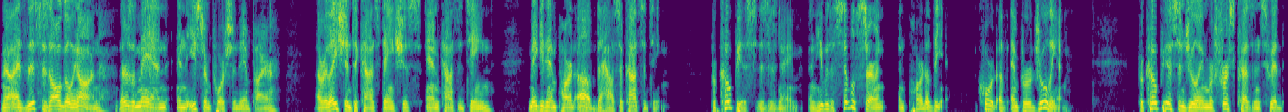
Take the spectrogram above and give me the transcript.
Now, as this is all going on, there's a man in the eastern portion of the empire, a relation to Constantius and Constantine, making him part of the house of Constantine. Procopius is his name, and he was a civil servant and part of the court of Emperor Julian. Procopius and Julian were first cousins who had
